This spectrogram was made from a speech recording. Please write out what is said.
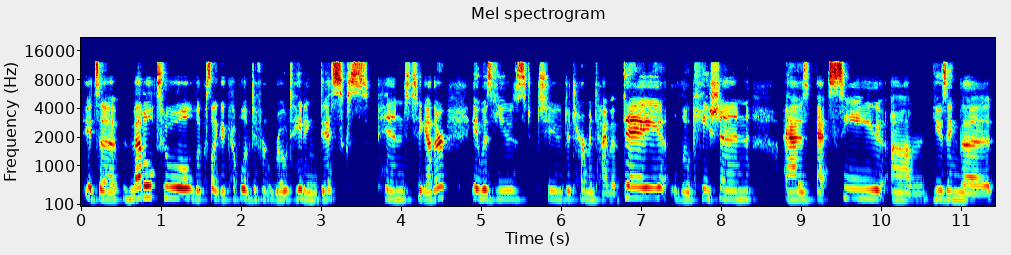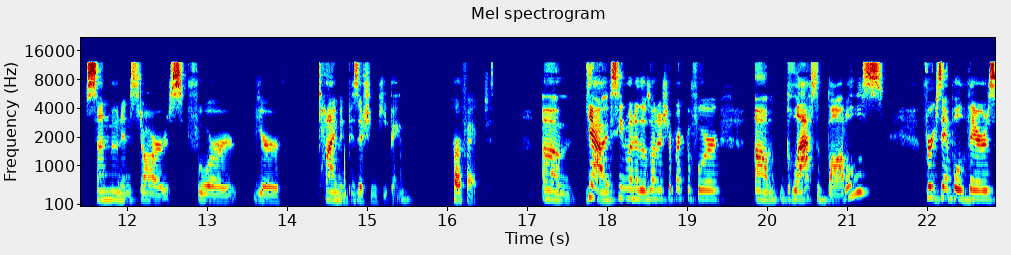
it's a metal tool looks like a couple of different rotating discs pinned together it was used to determine time of day location as at sea um, using the sun moon and stars for your time and position keeping perfect Um, yeah, I've seen one of those on a shipwreck before. Um, glass bottles. For example, there's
